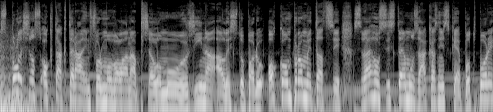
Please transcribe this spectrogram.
Společnost Okta, která informovala na přelomu října a listopadu o kompromitaci svého systému zákaznické podpory,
